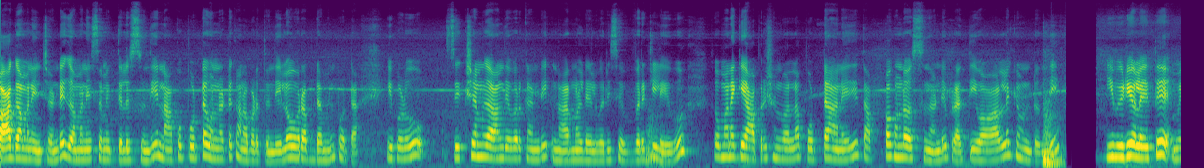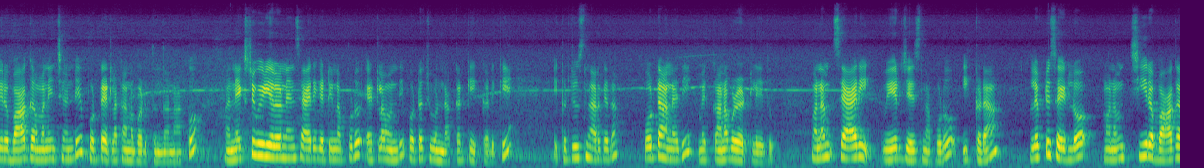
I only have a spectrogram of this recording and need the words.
బాగా గమనించండి. గమనిస్తే మీకు తెలుస్తుంది నాకు పొట్ట ఉన్నట్టు కనబడుతుంది. లోవర్ అబ్డమిన్ పొట్ట. ఇప్పుడు శిక్షణగా అంది ఎవరికండి? నార్మల్ డెలివరీస్ ఎవరికి లేవు. సో మనకి ఆపరేషన్ వల్ల పొట్ట అనేది తప్పకుండా వస్తుందండి. ప్రతి వాళ్ళకి ఉంటుంది. ఈ వీడియోలో అయితే మీరు బాగా గమనించండి పొట్ట ఎట్లా కనబడుతుందో నాకు. నెక్స్ట్ వీడియోలో నేను శారీ కట్టినప్పుడు ఎట్లా ఉంది? పొట్ట చూడండి అక్కడికి ఇక్కడికి. ఇక్కడ చూస్తున్నారు కదా? పొట్ట అనేది మీకు కనబడట్లేదు. మనం శారీ వేర్ చేసినప్పుడు ఇక్కడ లెఫ్ట్ సైడ్లో మనం చీర బాగా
